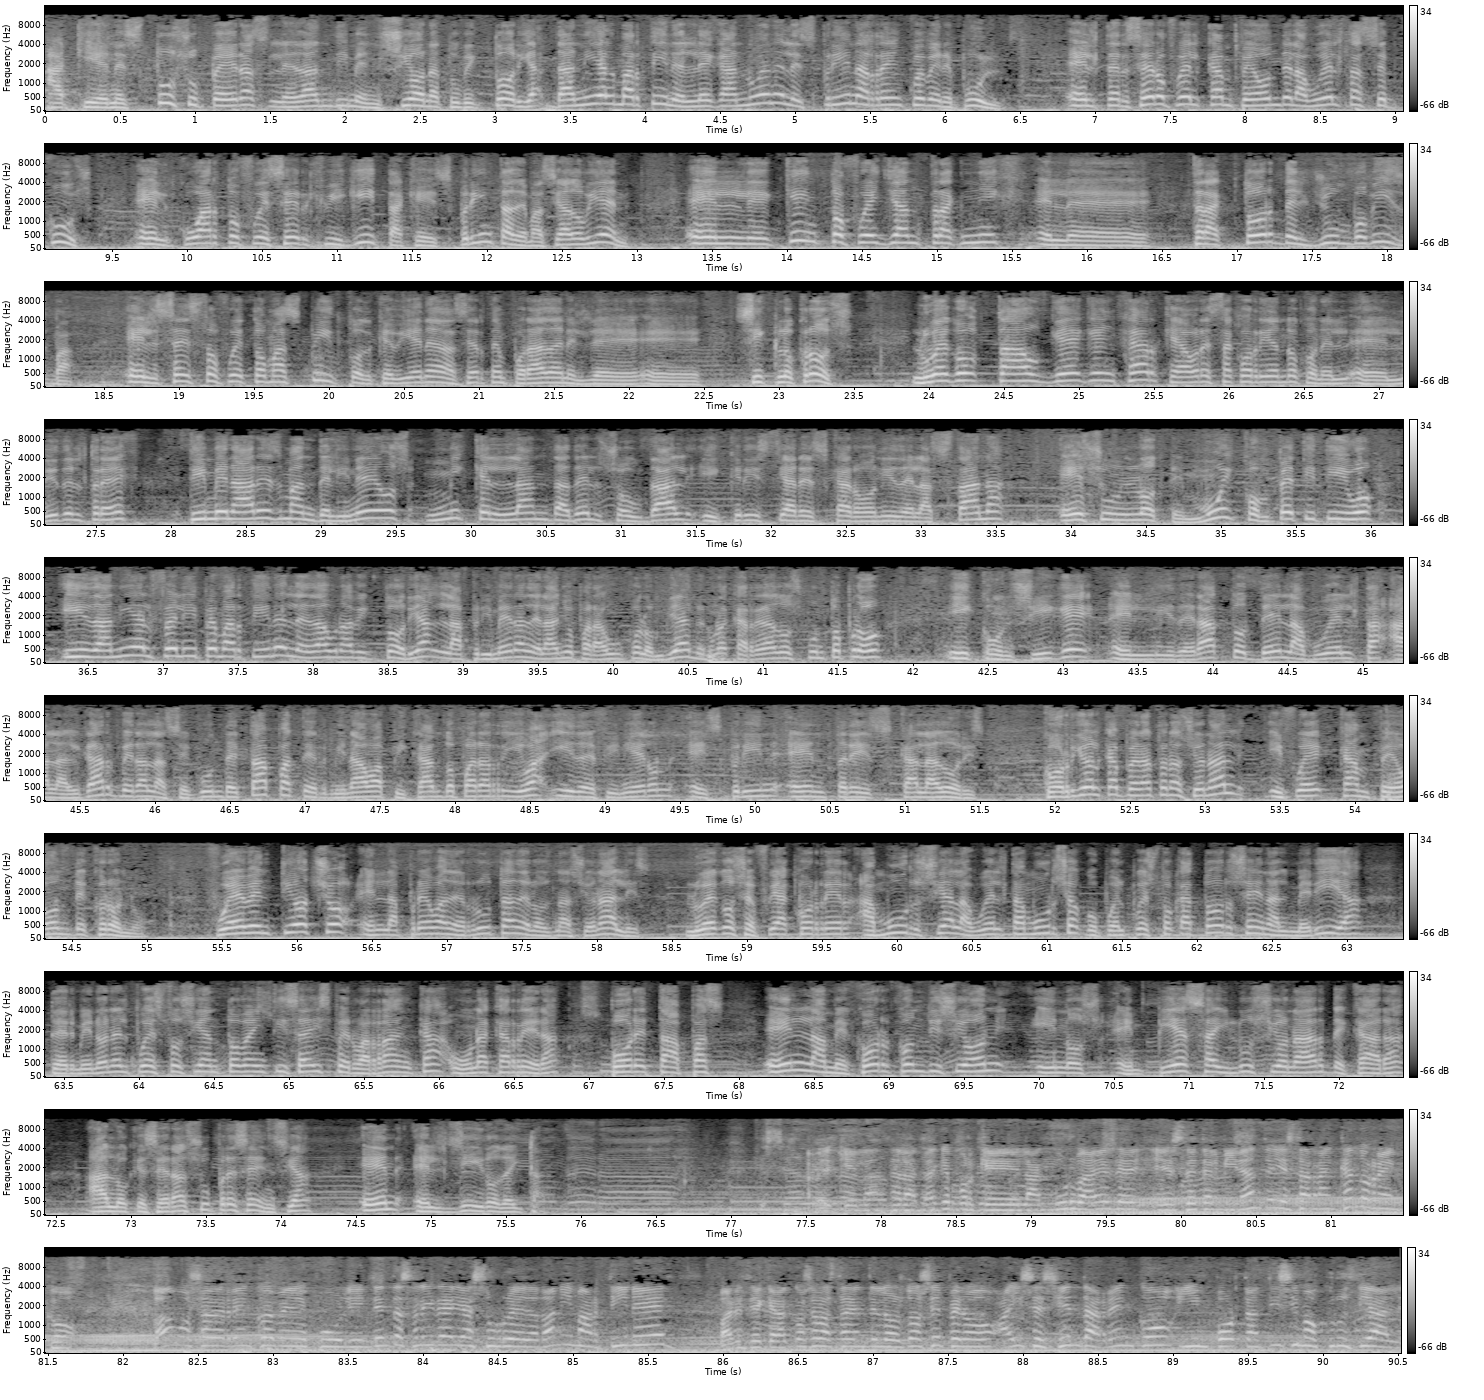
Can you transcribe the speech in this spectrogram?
a quienes tú superas le dan dimensión a tu victoria. Daniel Martínez le ganó en el sprint a Renko Ebenepul. El tercero fue el campeón de la vuelta Sepkus. El cuarto fue Sergio Higuita, que sprinta demasiado bien. El eh, quinto fue Jan Traknik, el eh, tractor del Jumbo Visma. El sexto fue Thomas Pitcock, que viene a hacer temporada en el eh, ciclocross. Luego Tao Gegenhardt, que ahora está corriendo con el, el Trek. Timenares Mandelineos, Mikel Landa del Soudal y Cristian Scaroni de la Astana. Es un lote muy competitivo y Daniel Felipe Martínez le da una victoria, la primera del año para un colombiano en una carrera 2.pro y consigue el liderato de la vuelta al Algarve. Era la segunda etapa, terminaba picando para arriba y definieron sprint entre escaladores. Corrió el campeonato nacional y fue campeón de crono. Fue 28 en la prueba de ruta de los nacionales. Luego se fue a correr a Murcia, la vuelta a Murcia, ocupó el puesto 14 en Almería, terminó en el puesto 126, pero arranca una carrera por etapas en la mejor condición y nos empieza a ilusionar de cara a lo que será su presencia en el Giro de Italia. A ver quién lanza el ataque porque la curva es, de- es determinante y está arrancando Renko. Vamos a ver Renko de Benepul. Intenta salir ahí a su rueda. Dani Martínez. Parece que la cosa va a estar entre los dos, eh, pero ahí se sienta Renko. Importantísimo, crucial.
